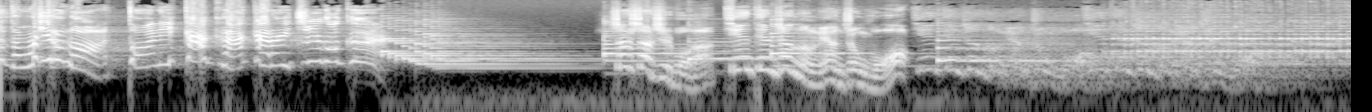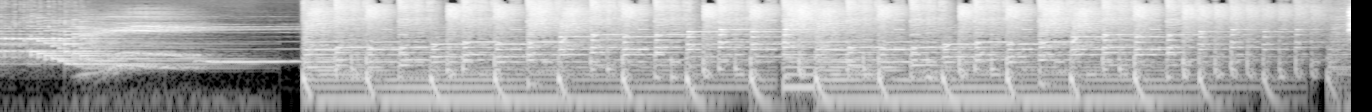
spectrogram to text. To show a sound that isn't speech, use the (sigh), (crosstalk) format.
下智博のとにかく明るい中国上上直播，天天正能量中国。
